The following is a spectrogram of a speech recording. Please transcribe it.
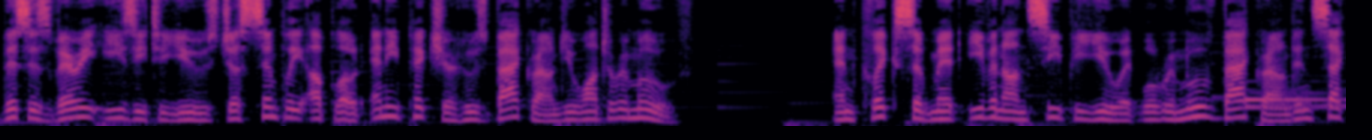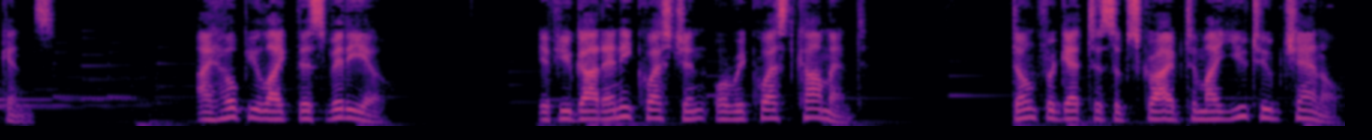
This is very easy to use just simply upload any picture whose background you want to remove. And click submit even on CPU it will remove background in seconds. I hope you like this video. If you got any question or request comment. Don't forget to subscribe to my YouTube channel.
